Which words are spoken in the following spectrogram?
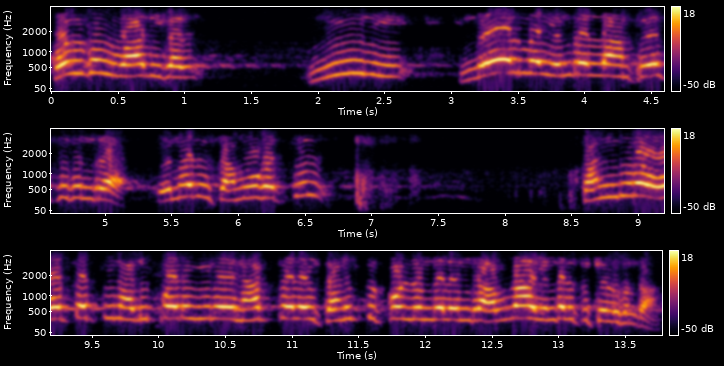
கொள்கைவாதிகள் நீதி நேர்மை என்றெல்லாம் பேசுகின்ற எமது சமூகத்தில் சந்திர ஓட்டத்தின் அடிப்படையிலே நாட்களை கணித்துக் கொள்ளுங்கள் என்று அல்லாஹ் எங்களுக்கு சொல்லுகின்றான்.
